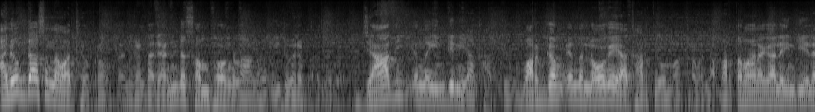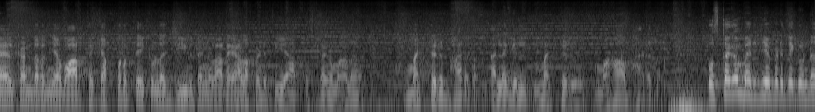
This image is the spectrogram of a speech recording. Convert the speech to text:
അനൂപ് ദാസ് എന്ന മാധ്യമപ്രവർത്തകൻ കണ്ട രണ്ട് സംഭവങ്ങളാണ് ഇതുവരെ പറഞ്ഞത്. ജാതി എന്ന ഇന്ത്യൻ യാഥാർത്ഥ്യവും വർഗം എന്ന ലോക യാഥാർത്ഥ്യവും മാത്രമല്ല വർത്തമാനകാല ഇന്ത്യയിൽ അയാൾ കണ്ടറിഞ്ഞ വാർത്തയ്ക്കപ്പുറത്തേക്കുള്ള ജീവിതങ്ങൾ അടയാളപ്പെടുത്തിയ പുസ്തകമാണ് മറ്റൊരു ഭാരതം അല്ലെങ്കിൽ മറ്റൊരു മഹാഭാരതം. പുസ്തകം പരിചയപ്പെടുത്തിക്കൊണ്ട്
